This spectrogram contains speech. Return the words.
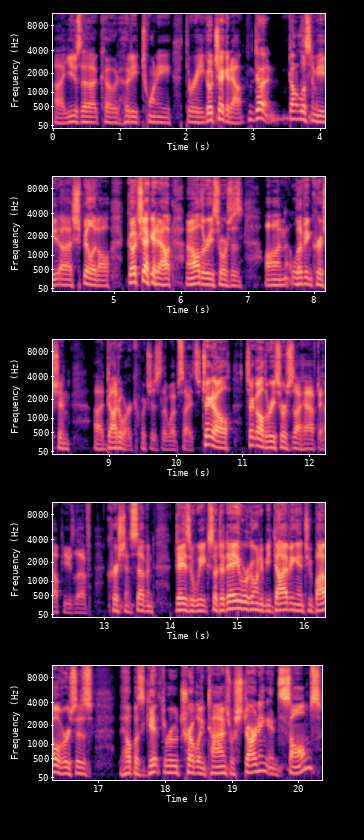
Uh, use the code hoodie23. Go check it out. Don't, don't listen to me uh, spill it all. Go check it out and all the resources on livingchristian.org, which is the website. So check it all. Check all the resources I have to help you live Christian seven days a week. So today we're going to be diving into Bible verses to help us get through troubling times. We're starting in Psalms.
